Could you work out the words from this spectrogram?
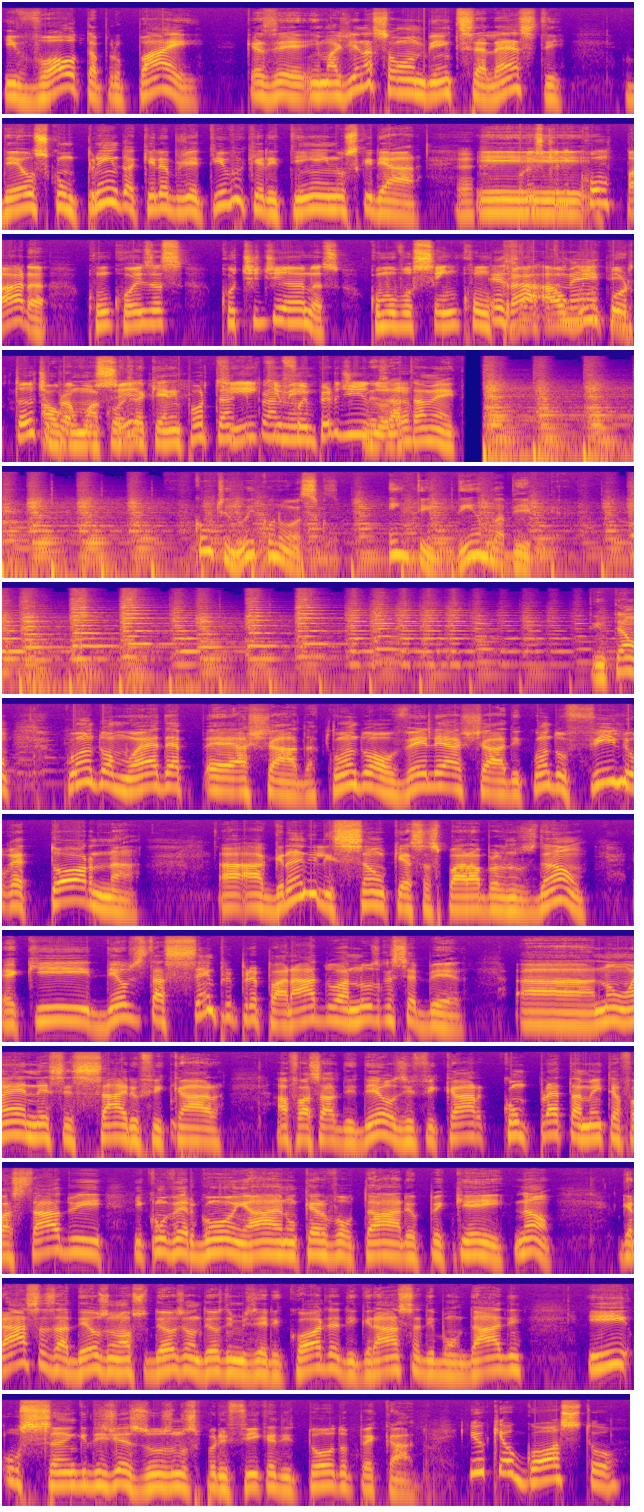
e volta para o Pai, quer dizer, imagina só um ambiente celeste, Deus cumprindo aquele objetivo que ele tinha em nos criar. É, e... Por isso que ele compara com coisas cotidianas, como você encontrar Exatamente. algo importante para você, alguma coisa que era importante que, que mim. foi perdido, né? Exatamente. Né? Continue conosco, entendendo a Bíblia. Então, quando a moeda é, é, achada, quando a ovelha é achada e quando o filho retorna, a, a grande lição que essas parábolas nos dão é que Deus está sempre preparado a nos receber. Ah, não é necessário ficar afastado de Deus e ficar completamente afastado e, e com vergonha, ah, eu não quero voltar, eu pequei. Não. Graças a Deus, o nosso Deus é um Deus de misericórdia, de graça, de bondade e o sangue de Jesus nos purifica de todo o pecado. E o que eu gosto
